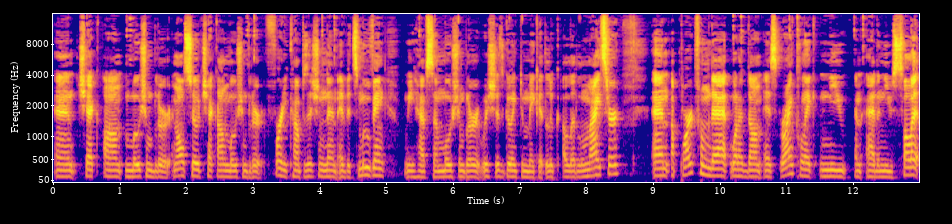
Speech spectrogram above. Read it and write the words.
and check on motion blur. And also check on motion blur for the composition then if it's moving we have some motion blur which is going to make it look a little nicer. And apart from that what I've done is right click new and add a new solid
